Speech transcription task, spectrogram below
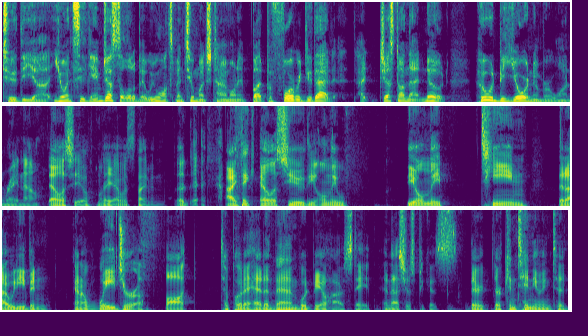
to the uh, UNC game just a little bit. We won't spend too much time on it, but before we do that, I, just on that note, who would be your number one right now? LSU. Yeah, it's not even. Uh, I think LSU the only the only team that I would even kind of wager a thought to put ahead of them would be Ohio State, and that's just because they're they're continuing to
